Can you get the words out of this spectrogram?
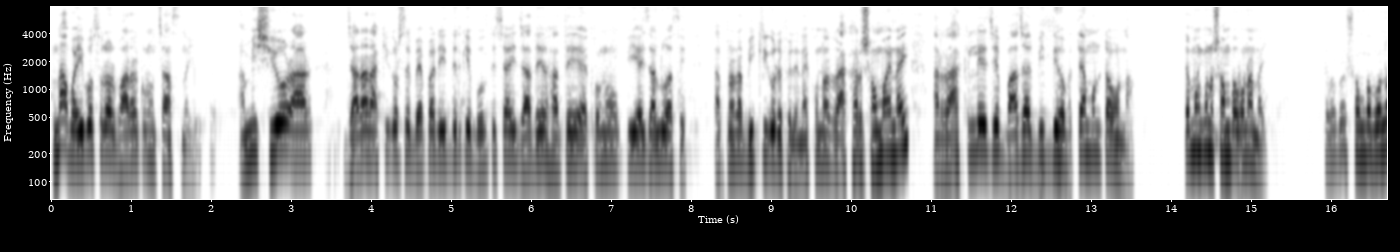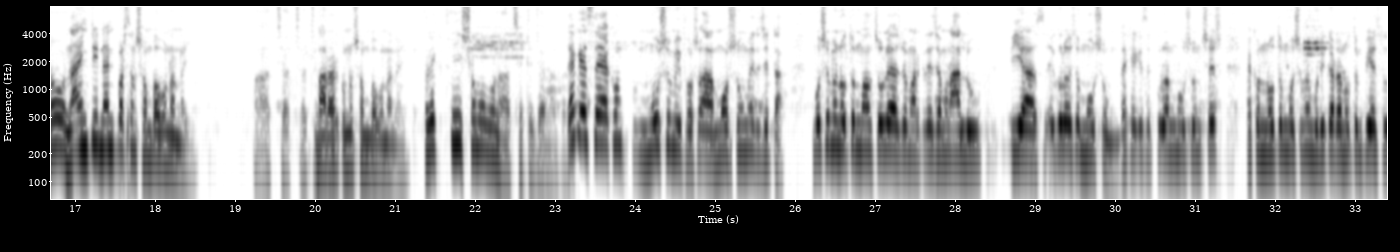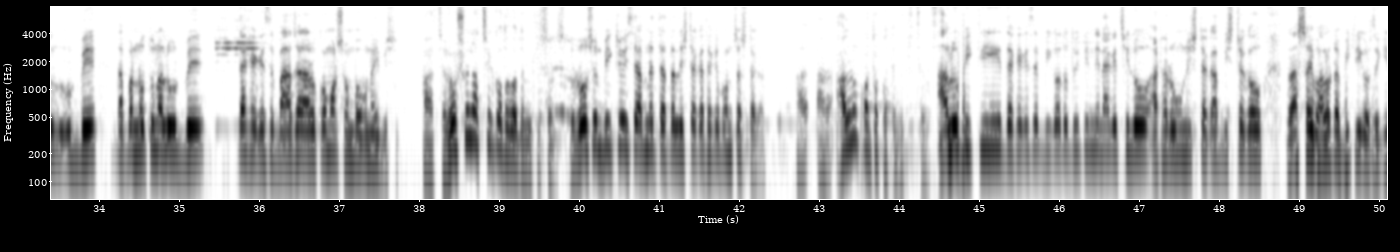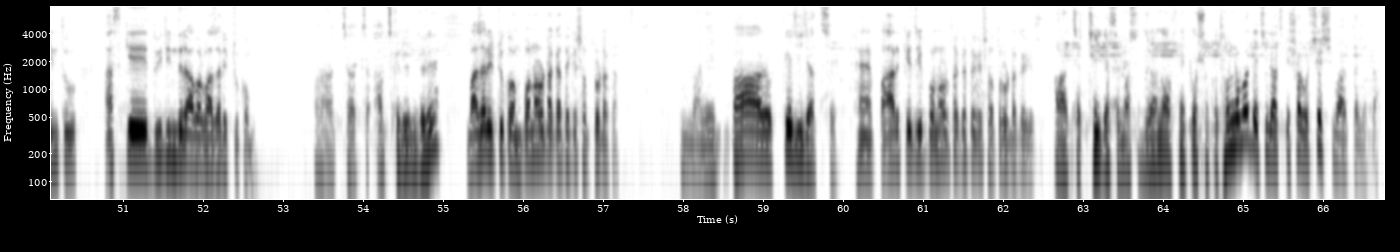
না ভাই এই বছর আর বাড়ার কোনো চান্স নাই। আমি শিওর আর যারা রাখি করছে ব্যাপারীদেরকে বলতে চাই যাদের হাতে এখনও পেঁয়াজ আলু আছে আপনারা বিক্রি করে ফেলেন। এখন আর রাখার সময় নাই আর রাখলে যে বাজার বৃদ্ধি হবে তেমনটাও না। তেমন কোনো সম্ভাবনা নাই। তেমন কোনো সম্ভাবনাও নাইনটি নাইন পার্সেন্ট সম্ভাবনা নাই। আচ্ছা আচ্ছা আচ্ছা। বাড়ার কোনো সম্ভাবনা নাই। তাহলে কি সম্ভাবনা আছে এটা জানাবেন? দেখা যাচ্ছে এখন মৌসুমি ফসল মৌসুমের যেটা মৌসুমে নতুন মাল চলে আসবে মার্কেটে যেমন আলু পেঁয়াজ এগুলো হচ্ছে মৌসুম। দেখা গেছে পুরান মৌসুম শেষ এখন নতুন মৌসুমে মুড়ি কাটা নতুন পেঁয়াজ উঠবে তারপর নতুন আলু উঠবে দেখা গেছে বাজার আরও কমার সম্ভাবনাই বেশি। আচ্ছা রসুন আজকে কত কত বিক্রি চলছে? রসুন বিক্রি হয়েছে আপনার তেতাল্লিশ টাকা থেকে পঞ্চাশ টাকা। আর আর আলু কত কত বিক্রি চলছে? আলু বিক্রি দেখা গেছে বিগত দুই তিন দিন আগে ছিল আঠারো উনিশ টাকা বিশ টাকাও রাজশাহী ভালোটা বিক্রি করছে কিন্তু আজকে দুই দিন ধরে আবার বাজার একটু কম। আচ্ছা আচ্ছা আজকে দুই দিন ধরে? বাজার একটু কম পনেরো টাকা থেকে সতেরো টাকা। মানে পার কেজি যাচ্ছে? হ্যাঁ পার কেজি পনেরো টাকা থেকে সতেরো টাকা গেছে। আচ্ছা ঠিক আছে মাসুদ রানা আপনাকে অসংখ্য ধন্যবাদ। এ ছিল আজকে সর্বশেষ বার তালিকা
